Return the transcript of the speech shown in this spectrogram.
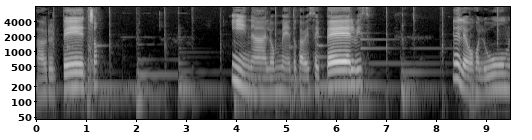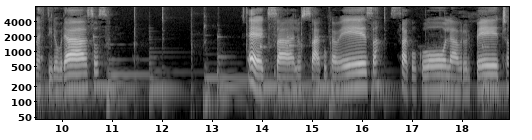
abro el pecho. Inhalo, meto cabeza y pelvis. Elevo columna, estiro brazos. Exhalo, saco cabeza, saco cola, abro el pecho.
